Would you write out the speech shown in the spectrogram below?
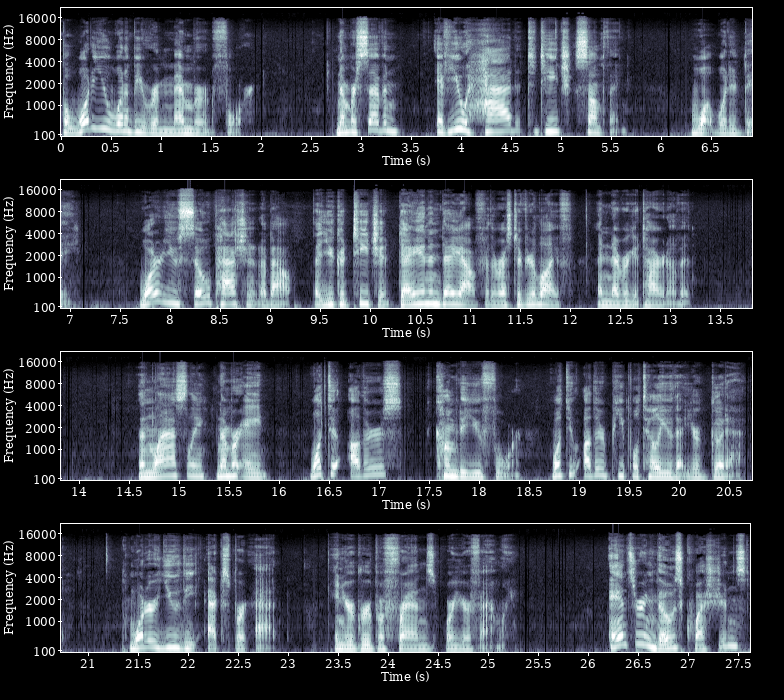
but what do you want to be remembered for? Number seven, if you had to teach something, what would it be? What are you so passionate about that you could teach it day in and day out for the rest of your life and never get tired of it? Then, lastly, number eight, what do others come to you for? What do other people tell you that you're good at? What are you the expert at in your group of friends or your family? Answering those questions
